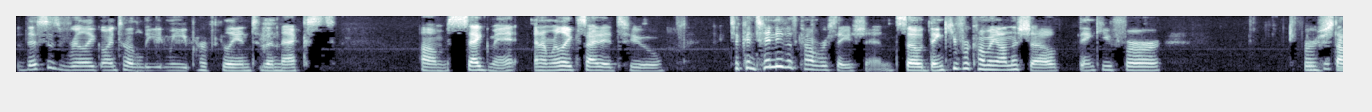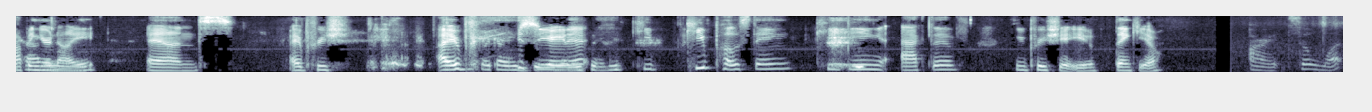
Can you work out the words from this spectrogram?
this is really going to lead me perfectly into the next um segment, and I'm really excited to to continue this conversation. So, thank you for coming on the show. Thank you for for Thank you for stopping your having me. night, and I appreciate I like I appreciate it keep keep posting, keep being active. We appreciate you. Thank you. All right, so what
